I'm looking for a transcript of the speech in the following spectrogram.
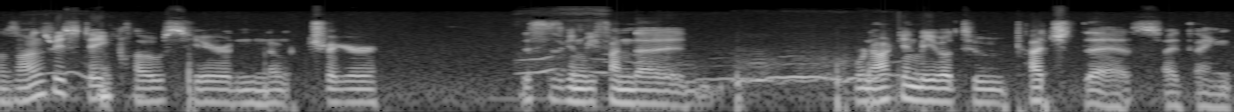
as long as we stay close here and don't trigger, this is gonna be fun to. We're not gonna be able to touch this, I think.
